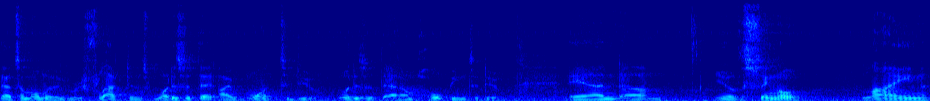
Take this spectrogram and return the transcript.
that's a moment to reflect and what is it that I want to do? What is it that I'm hoping to do? And, um, you know, the single line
